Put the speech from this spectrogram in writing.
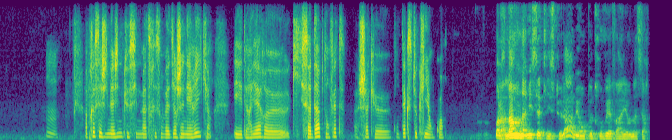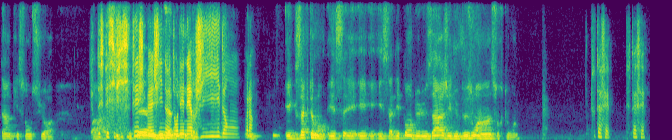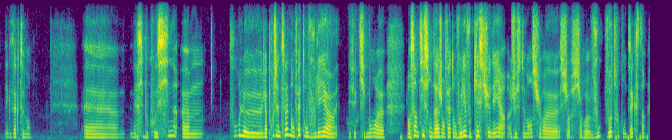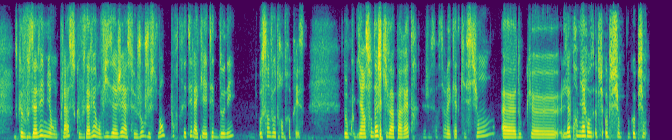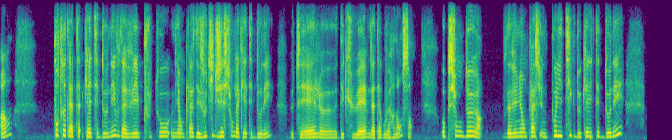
Après, ça, j'imagine que c'est une matrice, on va dire, générique et derrière euh, qui s'adapte en fait à chaque euh, contexte client. Quoi. Voilà, là, on a mis cette liste-là, mais on peut trouver, enfin, il y en a certains qui sont sur. des spécificités, j'imagine, dans l'énergie, dans. Voilà. Exactement. Et, et, et, ça dépend de l'usage et du besoin, hein, surtout. Hein. Tout à fait, tout à fait, exactement. Euh, merci beaucoup, Ossine pour la prochaine slide, en fait, on voulait euh, effectivement euh, lancer un petit sondage. En fait, on voulait vous questionner hein, justement sur, euh, vous, votre contexte, ce que vous avez mis en place, ce que vous avez envisagé à ce jour justement pour traiter la qualité de données au sein de votre entreprise. Donc, il y a un sondage qui va apparaître. Je vais sortir les quatre questions. donc, la première option, donc option 1, pour traiter la qualité de données, vous avez plutôt mis en place des outils de gestion de la qualité de données, ETL, euh, DQM, data governance. Option 2, vous avez mis en place une politique de qualité de données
